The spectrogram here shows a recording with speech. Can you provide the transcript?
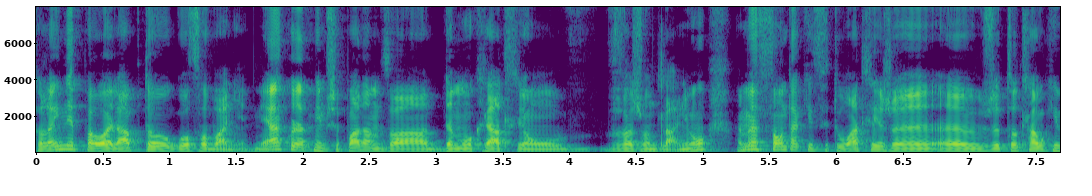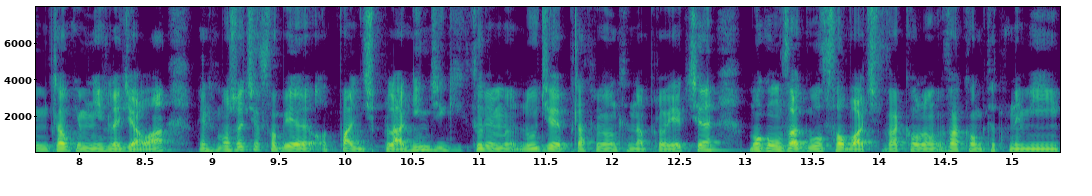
Kolejny power-up to głosowanie. Ja akurat nie przepadam za demokracją w zarządzaniu, natomiast są takie sytuacje, że, e, że to całkiem, całkiem nieźle działa, więc możecie sobie odpalić plugin, dzięki którym ludzie pracujący na projekcie mogą zagłosować za, za konkretnymi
